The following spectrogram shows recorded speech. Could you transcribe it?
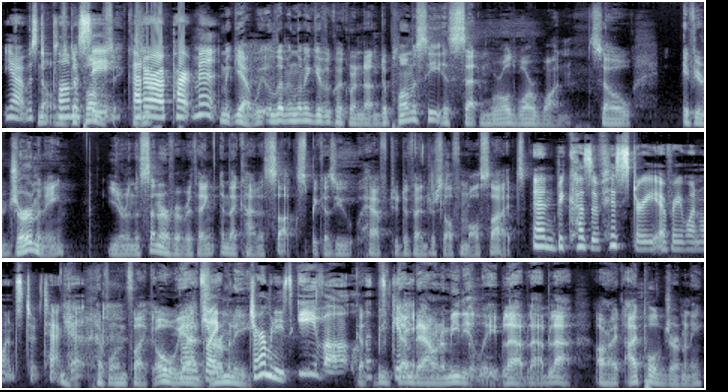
yeah? It was No, it was diplomacy, diplomacy, at our apartment. Yeah, we, let me let me give a quick rundown. Diplomacy is set in World War One. So if you're Germany, you're in the center of everything, and that kind of sucks because you have to defend yourself from all sides. And because of history, everyone wants to attack it. Everyone's like, "Oh yeah, Everyone's like, Germany, Germany's evil. gotta Let's beat get them it. down immediately." Blah blah blah. All right, I pulled Germany,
